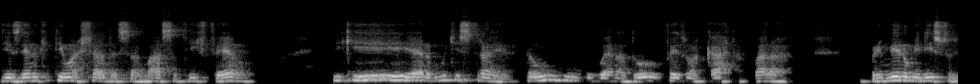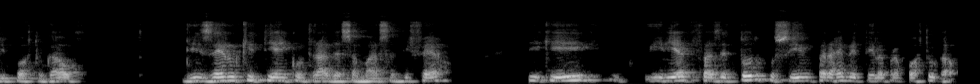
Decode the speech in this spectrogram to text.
dizendo que tinham achado essa massa de ferro e que era muito estranha. Então, o governador fez uma carta para o primeiro-ministro de Portugal, dizendo que tinha encontrado essa massa de ferro e que iria fazer todo o possível para remetê-la para Portugal.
